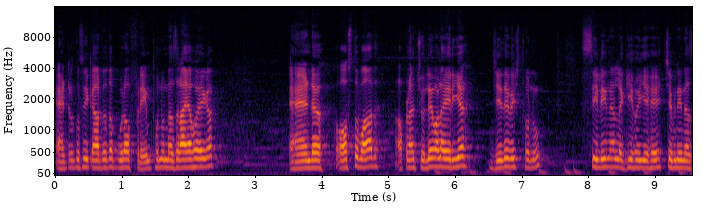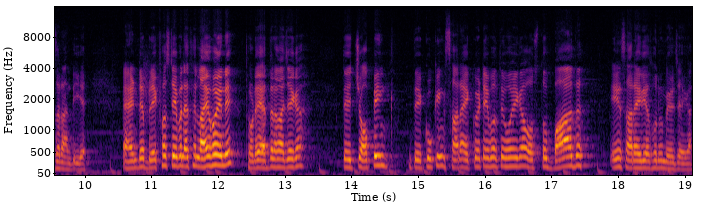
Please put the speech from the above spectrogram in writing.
ਐਂਟਰ ਤੁਸੀਂ ਕਰਦੇ ਹੋ ਤਾਂ ਪੂਰਾ ਫਰੇਮ ਤੁਹਾਨੂੰ ਨਜ਼ਰ ਆਇਆ ਹੋਏਗਾ। ਐਂਡ ਉਸ ਤੋਂ ਬਾਅਦ ਆਪਣਾ ਚੁੱਲ੍ਹੇ ਵਾਲਾ ਏਰੀਆ ਜਿਹਦੇ ਵਿੱਚ ਤੁਹਾਨੂੰ ਸੀਲਿੰਗ ਨਾਲ ਲੱਗੀ ਹੋਈ ਇਹ ਚਿਮਨੀ ਨਜ਼ਰ ਆਉਂਦੀ ਹੈ। ਐਂਡ ਬ੍ਰੇਕਫਾਸਟ ਟੇਬਲ ਇੱਥੇ ਲਾਏ ਹੋਏ ਨੇ ਥੋੜੇ ਇੱਧਰ ਆ ਜਾਏਗਾ। ਤੇ ਚੌਪਿੰਗ ਤੇ ਕੁਕਿੰਗ ਸਾਰਾ ਇੱਕੋ ਟੇਬਲ ਤੇ ਹੋਏਗਾ, ਉਸ ਤੋਂ ਬਾਅਦ ਇਹ ਸਾਰਾ ਏਰੀਆ ਤੁਹਾਨੂੰ ਮਿਲ ਜਾਏਗਾ।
